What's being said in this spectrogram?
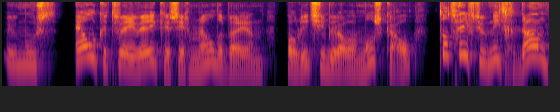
U moest elke twee weken zich melden bij een politiebureau in Moskou. Dat heeft u niet gedaan.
